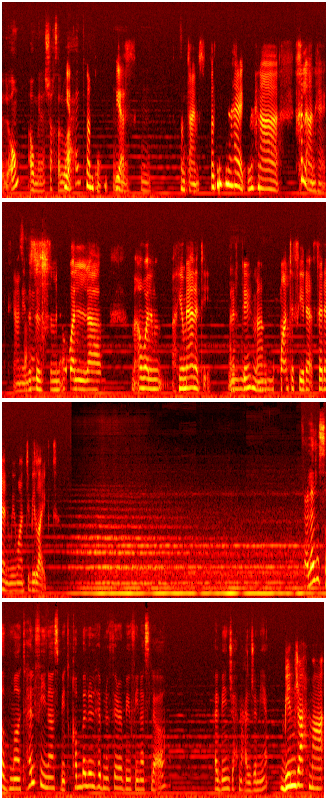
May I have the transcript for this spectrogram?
الأم أو من الشخص الواحد. Yes sometimes. بس نحن هيك نحن خلقا هيك. يعني صحيح. this is من أول من أول humanity عرفتي؟ ما we want to fit, fit in we want to be liked في علاج الصدمات هل في ناس بيتقبلوا ال hypnotherapy وفي ناس لا؟ هل بينجح مع الجميع؟ بينجح مع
